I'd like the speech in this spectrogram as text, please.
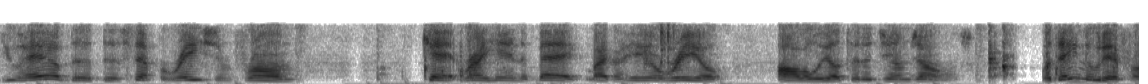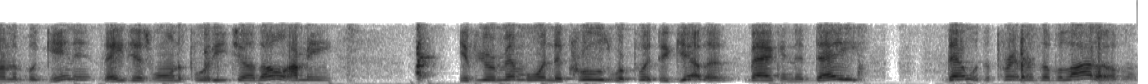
you have the the separation from cat right here in the back, like a Hell Rell, all the way up to the Jim Jones. But they knew that from the beginning. They just wanted to put each other on. I mean, if you remember when the crews were put together back in the day, that was the premise of a lot of them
